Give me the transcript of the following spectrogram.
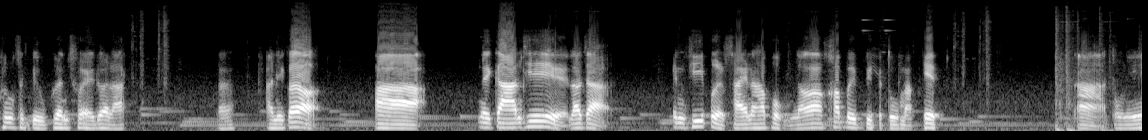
พึ่งสกิลเพื่อนช่วยด้วยละนะ อันนี้ก็ อ่า ในการที่เราจะเป็นที่เปิดไซต์นะครับผม แล้วก็เข้าไปปิดประตูมาร์เก็ต อ่า ตรงนี้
